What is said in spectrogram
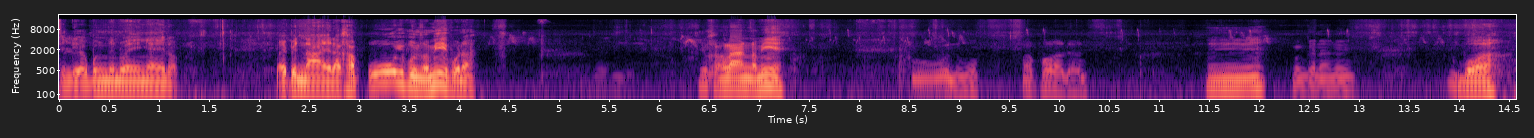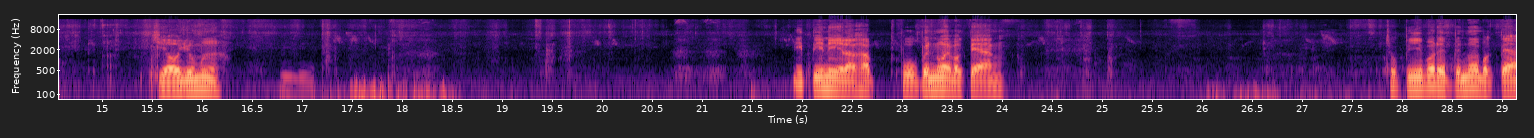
จะเลือกเบิ้งหน่วยๆไงดอก ไปเป็นนายแล้วครับอู้ยพุ่นกับมี่พุ่นอะอยู่ข้างล่างกับมี่อู้หนูมาพ่อเดิน นี่มึงขนาดนี้บัวเขียวอยู่มือนี่ดีนี่ปีนี้แหละครับ ปลูกเป็นหน่วยบักแตงทุกปีพ่ได้เป็นหน่วยบักแตง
